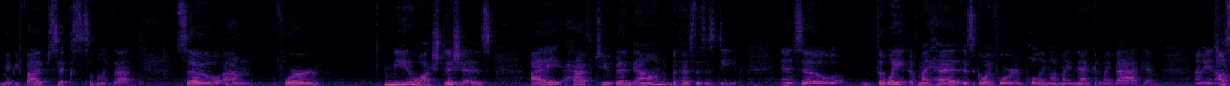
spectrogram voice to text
maybe five, six, something like that. So um, for me to wash dishes, I have to bend down because this is deep. And so the weight of my head is going forward and pulling on my neck and my back. And I mean, I'll,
